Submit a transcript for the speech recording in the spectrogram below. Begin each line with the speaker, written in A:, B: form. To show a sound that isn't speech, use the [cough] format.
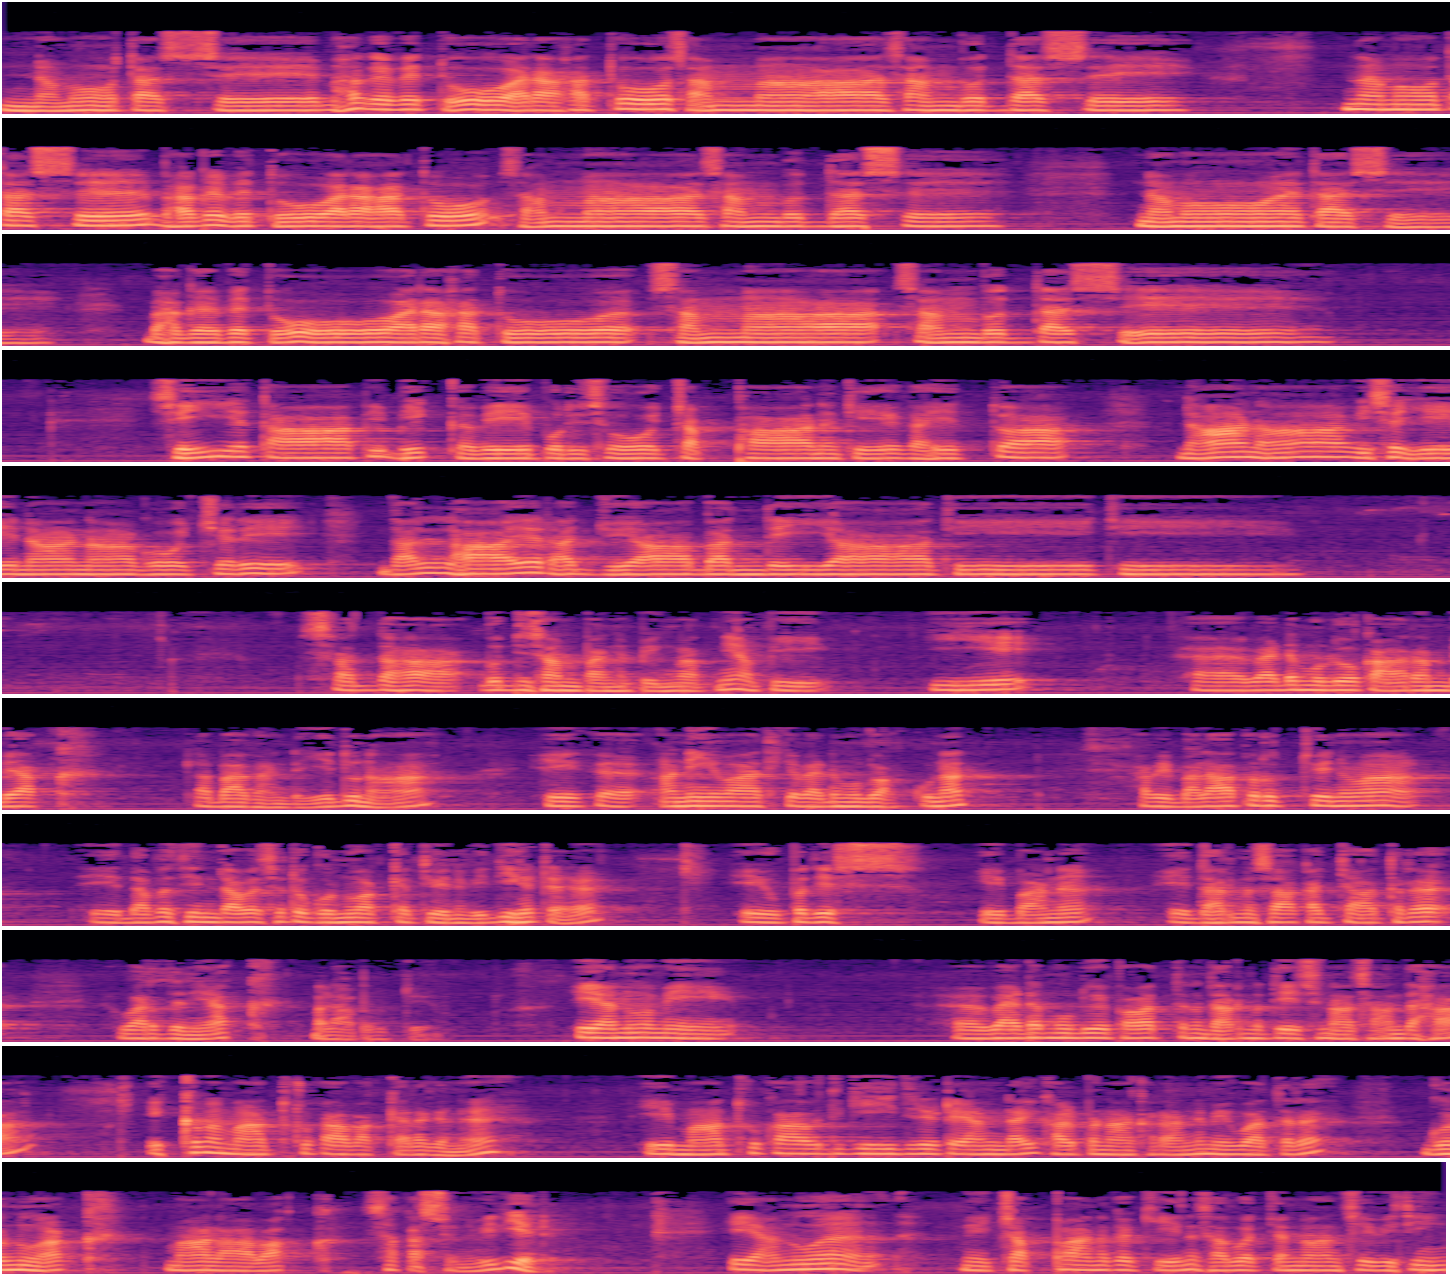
A: නමෝ තස්සේ භගවතු අරහතෝ සම්මා සම්බුද්දස්සේ. නමෝ තස්සේ භගවතු අරහතෝ සම්මා සම්බුද්දස්සේ. නමෝ තස්සේ භගවතු අරහතෝ සම්මා සම්බුද්දස්සේ. සීයතාපි භික්කවේ පුරිසෝ චප්පානකේ ගහිත්වා නානා විෂයේ නානා ගෝචරේ දල්හාය රජ්‍යා බන්දෙය්‍යාති තී. ශ්‍රද්ධා බුද්ධ සම්පන්න පින්වත්නි අපි ඊයේ වැඩමුළුවක ආරම්භයක් ලබා ගන්න යෙදුනා ඒක අනේවාතික වැඩමුළුවක් වුණත් අපි බලාපොරොත්තු වෙනවා ඒ දවසින් දවසට ගුණයක් ඇති වෙන විදිහට ඒ උපදේශ ඒ බණ ඒ ධර්ම සාකච්ඡා අතර වර්ධනයක් බලාපොරොත්තු ඒ අනුව මේ වැඩමුළුවේ පවත්වන ධර්ම දේශනා සඳහා එකම මාතෘකාවක් අරගෙන ඒ මාතෘකාව දිගේ ඉදිරියට යන්නයි කල්පනා කරන්න මෙව අතර ගොනුවක් මාලාවක් සකස් වෙන විදියට. ඒ අනුව මේ චප්පානක කියන සරුවච්චන් වහන්සේ විසින්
